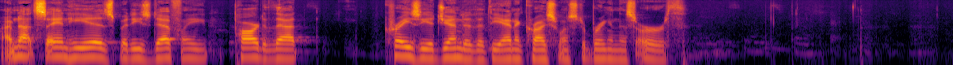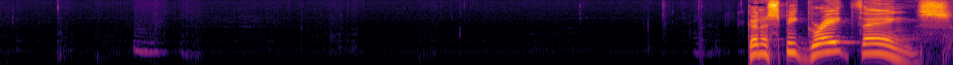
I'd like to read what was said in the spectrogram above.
I'm not saying he is, but he's definitely part of that crazy agenda that the Antichrist wants to bring in this earth. Going to speak great things.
